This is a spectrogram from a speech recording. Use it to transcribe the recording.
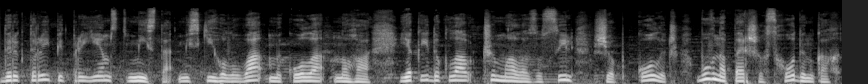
директори підприємств міста, міський голова Микола Нога, який доклав чимало зусиль, щоб коледж був на перших сходинках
